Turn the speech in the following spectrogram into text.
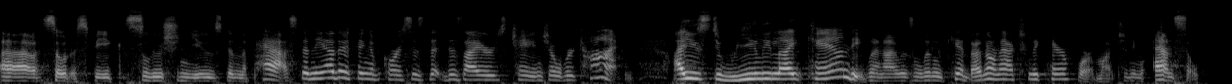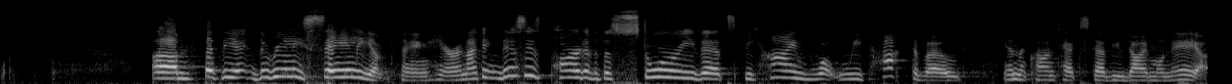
uh, so to speak, solution used in the past. And the other thing, of course, is that desires change over time. I used to really like candy when I was a little kid. I don't actually care for it much anymore, and so forth. Um, but the, the really salient thing here, and I think this is part of the story that's behind what we talked about in the context of eudaimonia.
